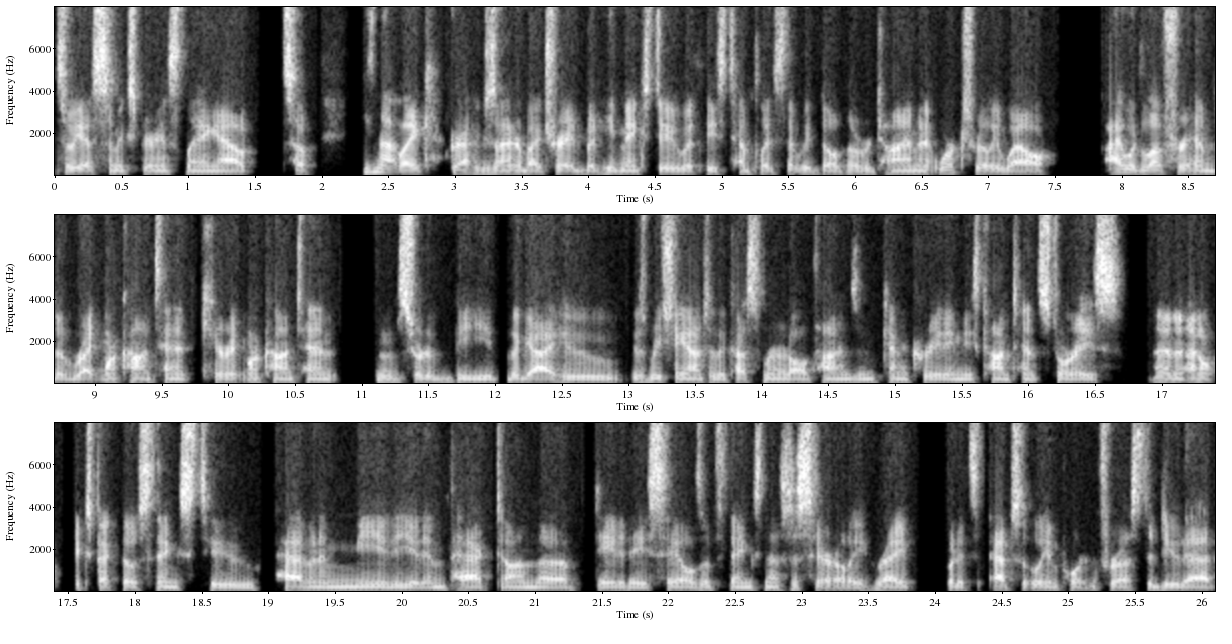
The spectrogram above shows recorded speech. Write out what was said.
So he has some experience laying out. So he's not like graphic designer by trade, but he makes do with these templates that we've built over time and it works really well. I would love for him to write more content, curate more content, and sort of be the guy who is reaching out to the customer at all times and kind of creating these content stories and I don't expect those things to have an immediate impact on the day to day sales of things necessarily, right? But it's absolutely important for us to do that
